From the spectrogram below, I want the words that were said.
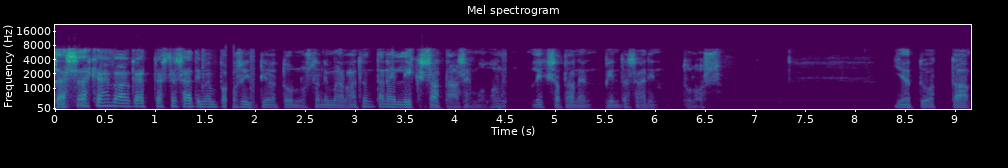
tässä ehkä hyvä on käyttää sitä säätimen positiotunnusta, niin mä laitan tänne lik 100, se mulla on lik 100 pintasäädin tulossa. Ja tuota,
